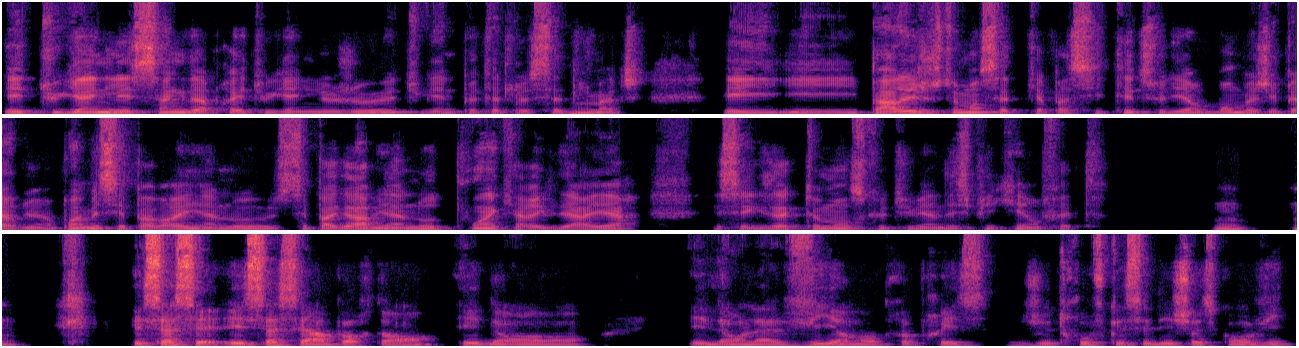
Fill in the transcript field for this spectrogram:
et tu gagnes les cinq d'après, tu gagnes le jeu et tu gagnes peut-être le set du mm. match. Et il, parlait justement cette capacité de se dire bon ben j'ai perdu un point, mais c'est pas vrai, c'est pas grave, il y a un autre point qui arrive derrière et c'est exactement ce que tu viens d'expliquer en fait. Mm, mm. Et ça c'est et ça c'est important et dans et dans la vie en entreprise, je trouve que c'est des choses qu'on vit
